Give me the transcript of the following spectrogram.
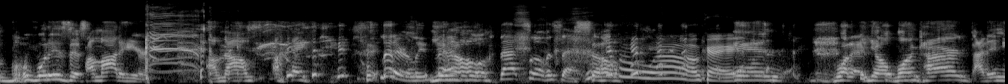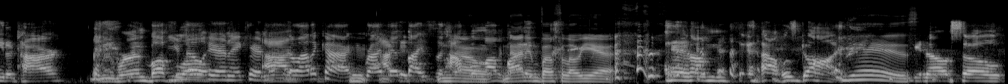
what is this? I'm out of here. I'm now like, Literally. You that- know. That's what was said. so Oh wow. Okay. and what you know, one car. I didn't need a car. We were in Buffalo. You know Aaron ain't care nothing I- about a car. He ride that could- bicycle. hop on my No, not in. Buffalo. Yeah. and um and I was gone. yes. You know, so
